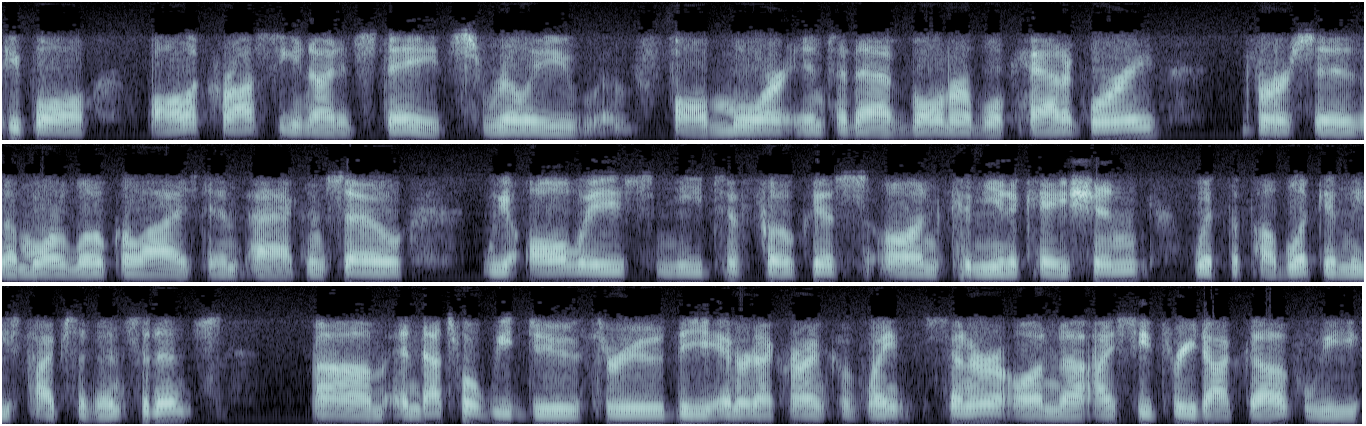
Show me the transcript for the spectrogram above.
people all across the United States really fall more into that vulnerable category versus a more localized impact. And so we always need to focus on communication with the public in these types of incidents. Um, and that's what we do through the Internet Crime Complaint Center on uh, IC3.gov. We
